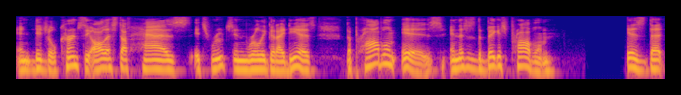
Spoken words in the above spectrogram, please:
and digital currency. All that stuff has its roots in really good ideas. The problem is, and this is the biggest problem, is that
